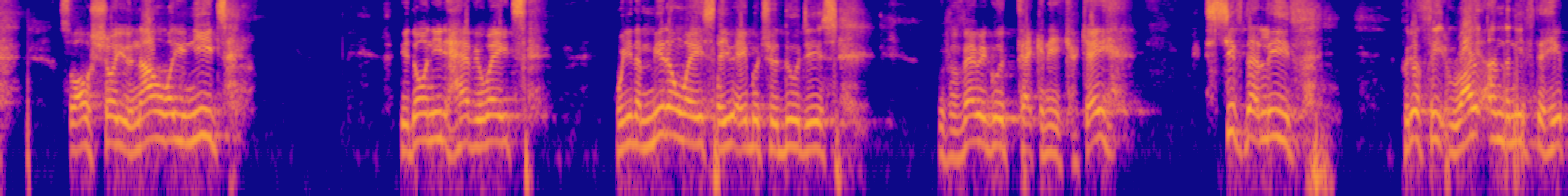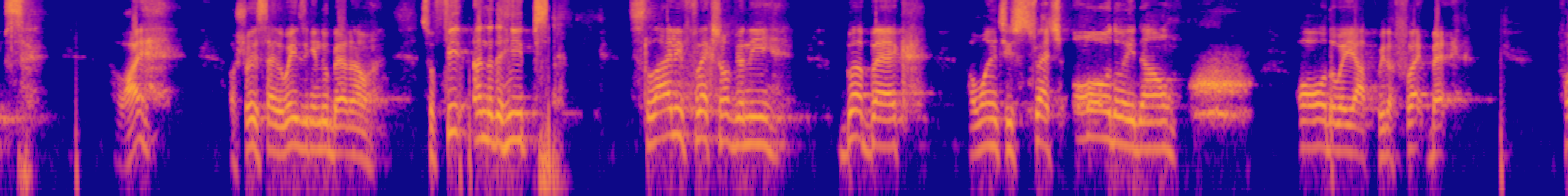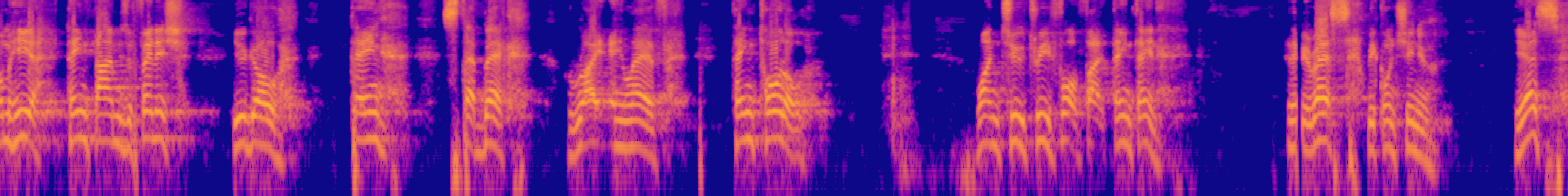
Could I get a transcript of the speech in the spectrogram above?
So I'll show you now what you need. You don't need heavy weights. We need a middle waist that you're able to do this with a very good technique, okay? Shift that deadlift. Put your feet right underneath the hips. All right? I'll show you sideways, you can do better now. So feet under the hips, slightly flexion of your knee, butt back. I want you to stretch all the way down, all the way up with a flat back. From here, 10 times you finish, you go 10, step back, right and left. 10 total. One, two, three, four, five, 10, 10. Let me rest, we continue. Yes?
